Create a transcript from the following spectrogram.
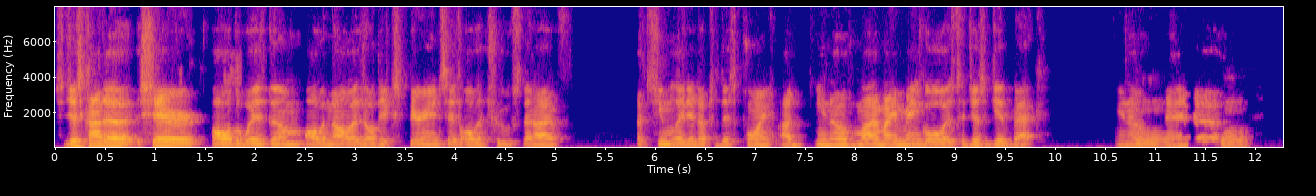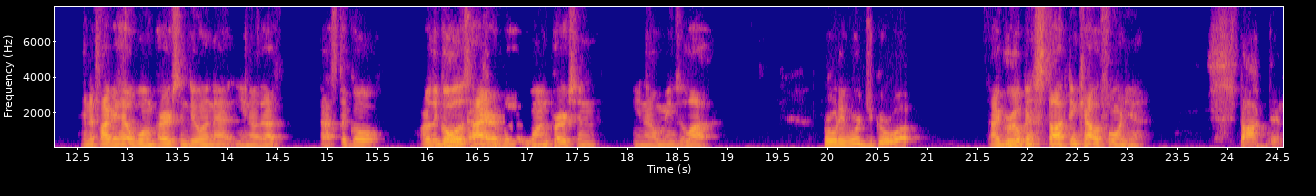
to just kind of share all the wisdom, all the knowledge, all the experiences, all the truths that I've accumulated up to this point. I, you know, my my main goal is to just give back, you know, mm. and uh, mm. and if I could help one person doing that, you know, that that's the goal. Or the goal is Absolutely. higher, but one person, you know, means a lot. Rudy, where'd you grow up? I grew up in Stockton, California. Stockton.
